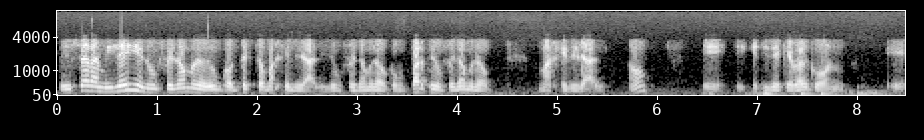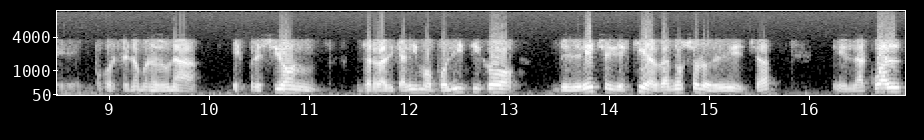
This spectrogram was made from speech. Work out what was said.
pensar a Milei en un fenómeno de un contexto más general y de un fenómeno como parte de un fenómeno más general, ¿no? Este, que tiene que ver con eh, un poco el fenómeno de una expresión de radicalismo político de derecha y de izquierda, no solo de derecha, en la cual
